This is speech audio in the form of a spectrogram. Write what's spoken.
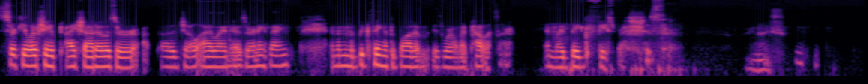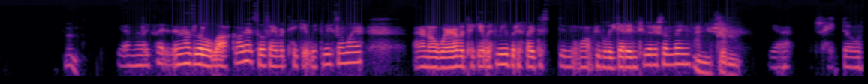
circular shaped eyeshadows or uh, gel eyeliners or anything. And then the big thing at the bottom is where all my palettes are and my big face brushes. Very nice. Good. Yeah, I'm really excited. And it has a little lock on it, so if I ever take it with me somewhere, I don't know where I would take it with me, but if I just didn't want people to get into it or something, And you shouldn't, yeah, which I don't.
